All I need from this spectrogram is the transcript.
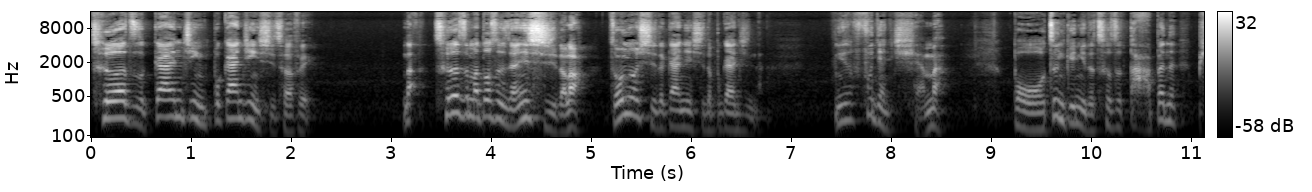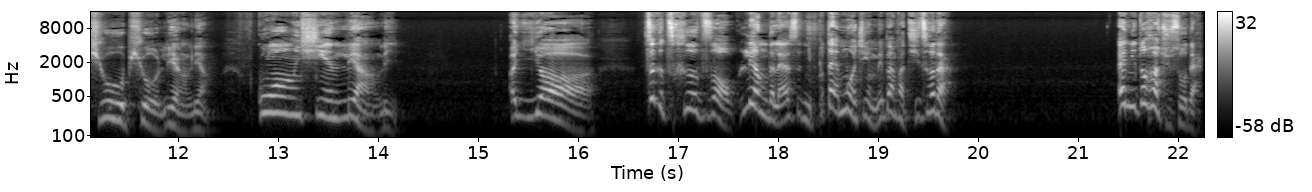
车子干净不干净？洗车费。那车子嘛都是人洗的了，总有洗的干净、洗的不干净的。你付点钱嘛，保证给你的车子打扮的漂漂亮亮、光鲜亮丽。哎呀，这个车子哦，亮的来是你不戴墨镜没办法提车的。哎，你都好去收的。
